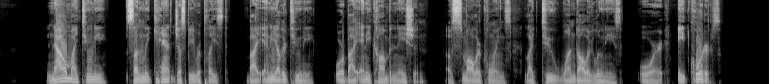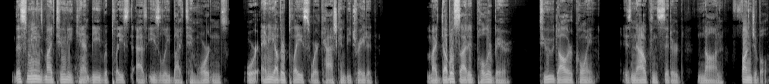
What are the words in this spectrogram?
Now my toonie suddenly can't just be replaced by any other toonie or by any combination of smaller coins like two $1 loonies or eight quarters. This means my toonie can't be replaced as easily by Tim Hortons or any other place where cash can be traded. My double-sided polar bear $2 coin is now considered non-fungible.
